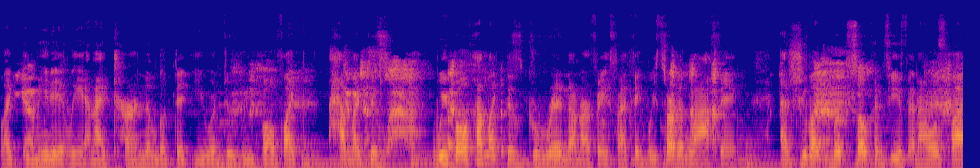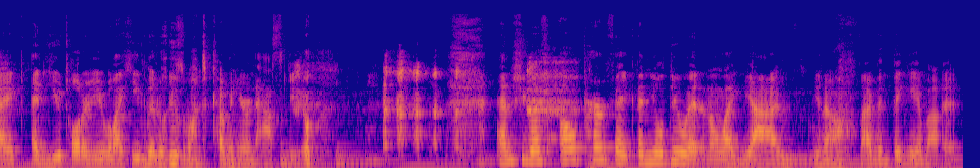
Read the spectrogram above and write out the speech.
like Yep. immediately, and I turned and looked at you, and we both like had like this. laugh? We both had like this grin on our face, and I think we started laughing. And she like looked so confused, and I was like, and you told her you were like, he literally was about to come here and ask you. and she goes, "Oh, perfect. Then you'll do it." And I'm like, "Yeah, I've you know I've been thinking about it."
